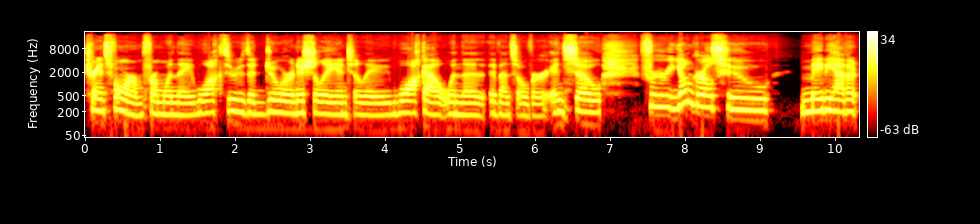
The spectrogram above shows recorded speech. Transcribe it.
transform from when they walk through the door initially until they walk out when the event's over. And so for young girls who maybe haven't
